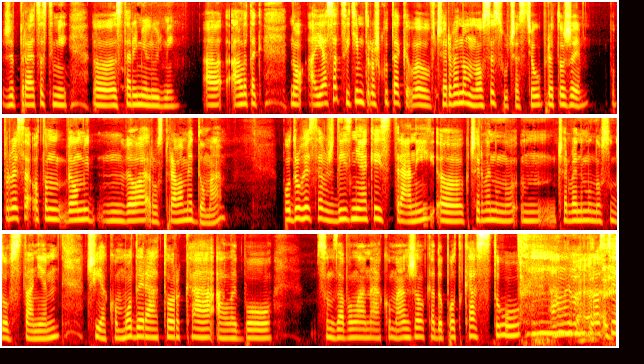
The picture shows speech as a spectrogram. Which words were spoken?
že práca s tými uh, starými ľuďmi. A, ale tak, no a ja sa cítim trošku tak uh, v červenom nose súčasťou, pretože poprvé sa o tom veľmi mm, veľa rozprávame doma, po druhé sa vždy z nejakej strany uh, k červenú, no- mm, červenému nosu dostanem, či ako moderátorka, alebo som zavolaná ako manželka do podcastu, ale proste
